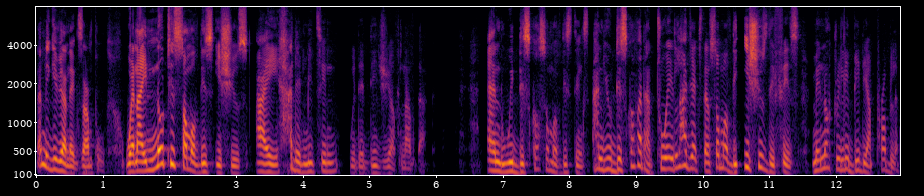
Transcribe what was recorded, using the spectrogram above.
Let me give you an example. When I noticed some of these issues, I had a meeting with the DG of NAFDAC and we discuss some of these things. And you discover that to a large extent, some of the issues they face may not really be their problem.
